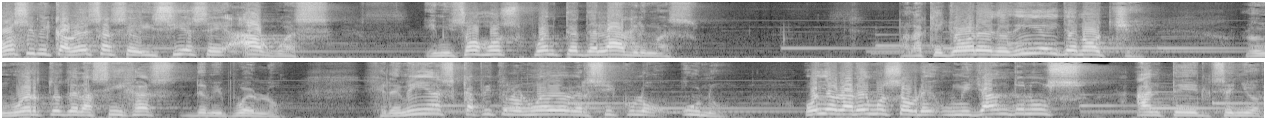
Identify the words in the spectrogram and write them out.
Oh, si mi cabeza se hiciese aguas y mis ojos fuentes de lágrimas, para que llore de día y de noche los muertos de las hijas de mi pueblo. Jeremías capítulo 9, versículo 1. Hoy hablaremos sobre humillándonos ante el Señor.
